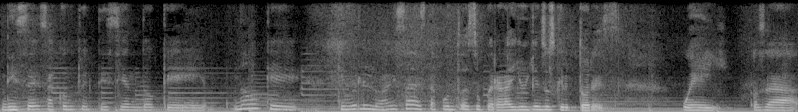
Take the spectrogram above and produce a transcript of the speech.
Dice, saca un tweet diciendo que, no, que Kimberly Loaiza está a punto de superar a Yuji en suscriptores. Güey, o sea,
